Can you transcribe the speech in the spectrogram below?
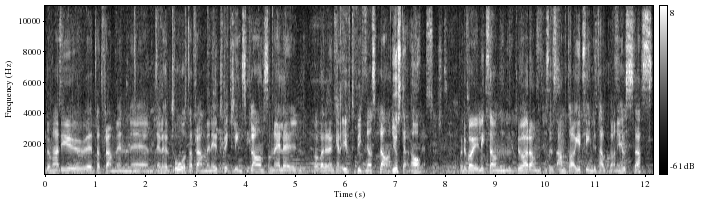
De hade ju tagit fram en, eh, eller höll på att ta fram en utvecklingsplan, som, eller vad var det de kallade utbyggnadsplan. Just det, ja. Och det var ju liksom, då har de precis antagit sin detaljplan i höstas.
